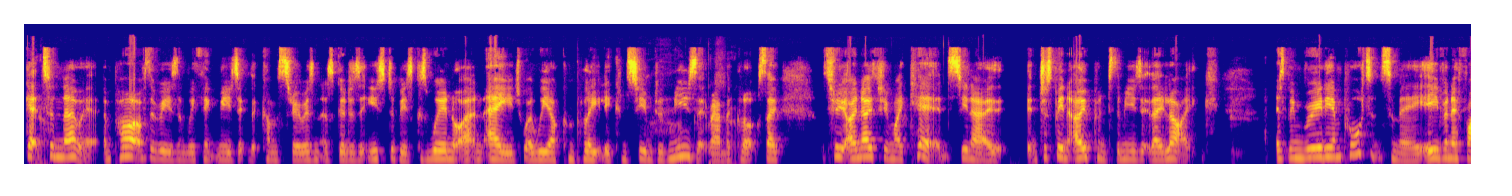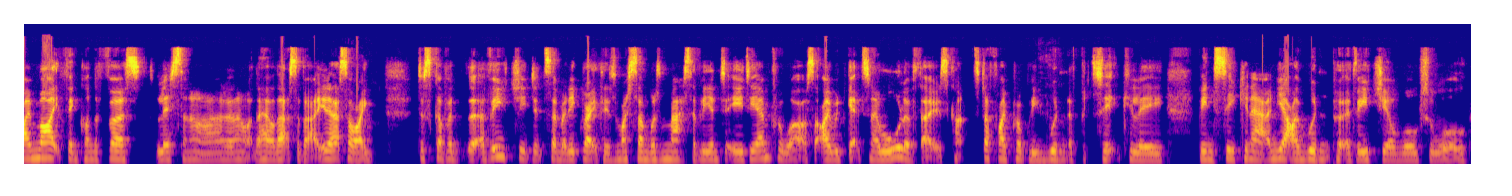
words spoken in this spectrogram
get yeah. to know it and part of the reason we think music that comes through isn't as good as it used to be is because we're not at an age where we are completely consumed with music 100%. around the clock so through i know through my kids you know just being open to the music they like has been really important to me, even if I might think on the first listen, oh, I don't know what the hell that's about. you That's how I discovered that Avicii did so many great things. My son was massively into EDM for a while, so I would get to know all of those kind of stuff I probably wouldn't have particularly been seeking out. And yeah, I wouldn't put Avicii on wall to wall,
